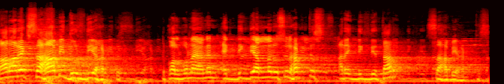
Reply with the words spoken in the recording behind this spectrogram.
তার আরেক সাহাবি দূর দিয়ে হাঁটতেছে। কল্পনায় আনেন, একদিক দিয়ে আল্লাহ রসুল হাঁটতেছে আর একদিক দিয়ে তার সাহাবি হাঁটতেছে।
